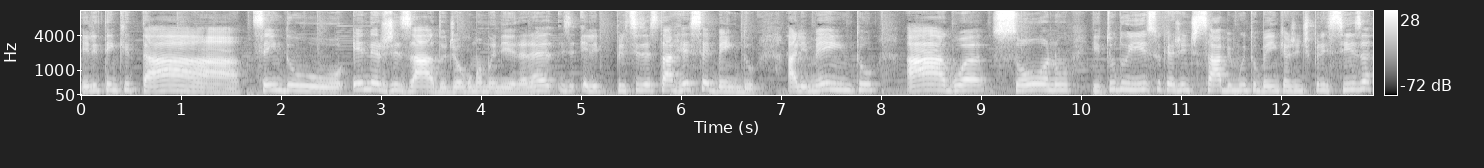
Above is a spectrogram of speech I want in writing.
ele tem que estar tá sendo energizado de alguma maneira, né? Ele precisa estar recebendo alimento, água, sono e tudo isso que a gente sabe muito bem que a gente precisa,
